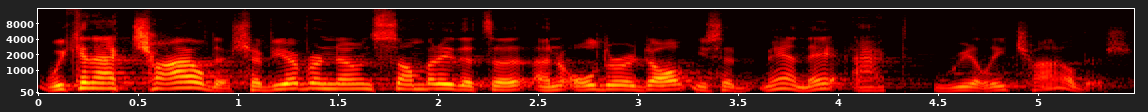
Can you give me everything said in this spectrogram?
We can act childish. Have you ever known somebody that's a, an older adult and you said, man, they act really childish?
